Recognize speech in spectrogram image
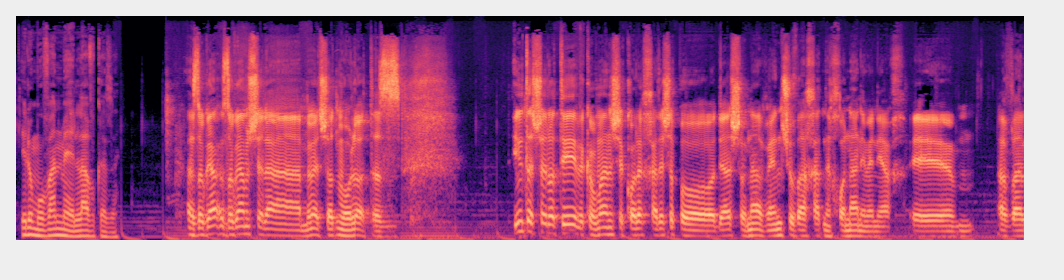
כאילו מובן מאליו כזה. אז זו גם, זו גם שאלה, באמת, שאלות מעולות, אז אם אתה שואל אותי, וכמובן שכל אחד יש לו פה דעה שונה ואין תשובה אחת נכונה, אני מניח, אמ, אבל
